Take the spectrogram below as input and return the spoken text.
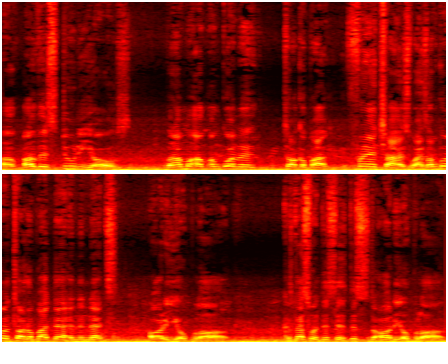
of other studios. But I'm, I'm, I'm going to talk about franchise wise. I'm going to talk about that in the next audio blog because that's what this is. This is the audio blog.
